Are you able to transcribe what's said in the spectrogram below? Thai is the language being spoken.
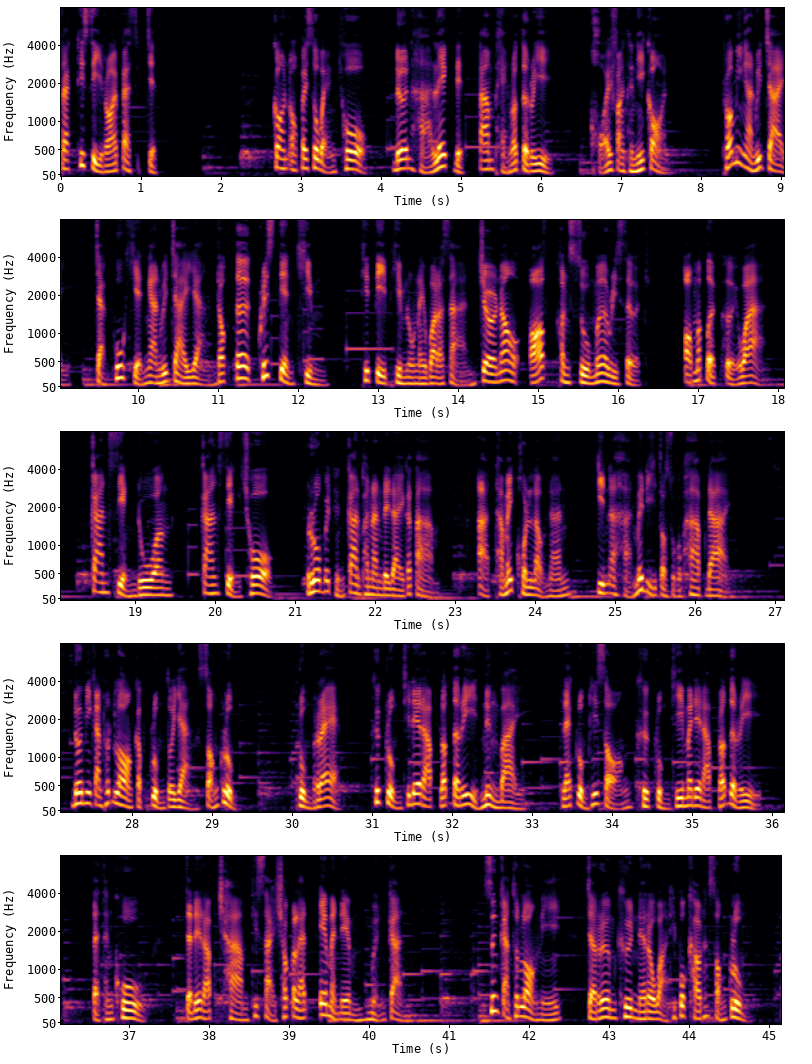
แฟกต์ที่ 487 ก่อนออกไปแสวงโชค เดินหาเลขเด็ดตามแผงลอตเตอรี่ ขอให้ฟังทางนี้ก่อน เพราะมีงานวิจัยจากผู้เขียนงานวิจัยอย่างดรคริสเตียนคิม ที่ตีพิมพ์ลงในวารสาร Journal of Consumer Research ออกมาเปิดเผยว่า การเสี่ยงดวง การเสี่ยงโชค รวมไปถึงการพนันใด ๆ ก็ตาม อาจทำให้คนเหล่านั้นกินอาหารไม่ดีต่อสุขภาพได้ โดยมีการทดลองกับกลุ่มตัวอย่าง 2 กลุ่ม กลุ่มแรกคือกลุ่มที่ได้รับลอตเตอรี่ 1 ใบ และกลุ่มที่ 2 คือกลุ่มที่ไม่ได้รับลอตเตอรี่ แต่ทั้งคู่จะได้รับชามที่ใส่ช็อกโกแลต M&M เหมือนกัน ซึ่งการทดลองนี้จะเริ่มขึ้นในระหว่างที่พวกเขาทั้งสองกลุ่ม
